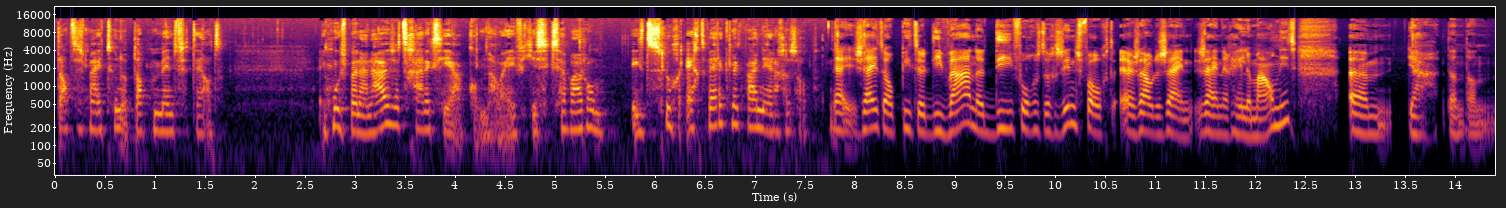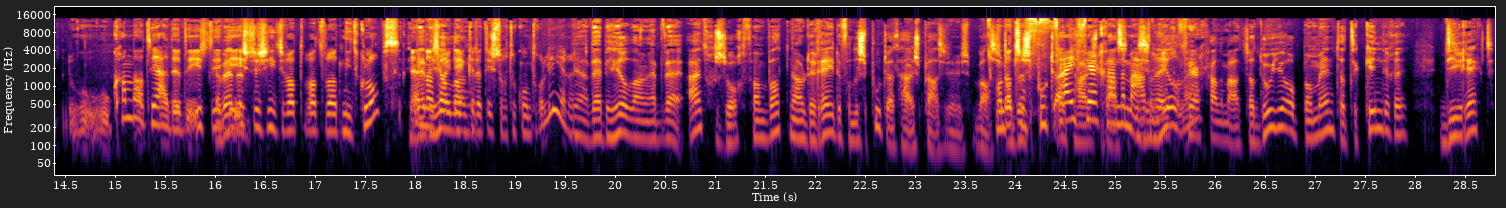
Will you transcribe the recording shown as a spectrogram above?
Dat is mij toen op dat moment verteld. Ik moest maar naar een huisarts gaan. Ik zei, ja, kom nou eventjes. Ik zei, waarom? Het sloeg echt werkelijk waar nergens op. Ja, je zei het al, Pieter, die wanen die volgens de gezinsvoogd er zouden zijn... zijn er helemaal niet. Um, ja, dan, dan, hoe, hoe, kan dat? Ja, er is, er is dus iets wat, wat, wat niet klopt. en dan zou je denken, dat is toch te controleren? Ja, we hebben heel lang hebben wij uitgezocht... van wat nou de reden van de spoed uit huisplaatsing was. Want dat is een spoed vrij vergaande maatregel. is een heel vergaande maatregel. Dat doe je op het moment dat de kinderen direct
